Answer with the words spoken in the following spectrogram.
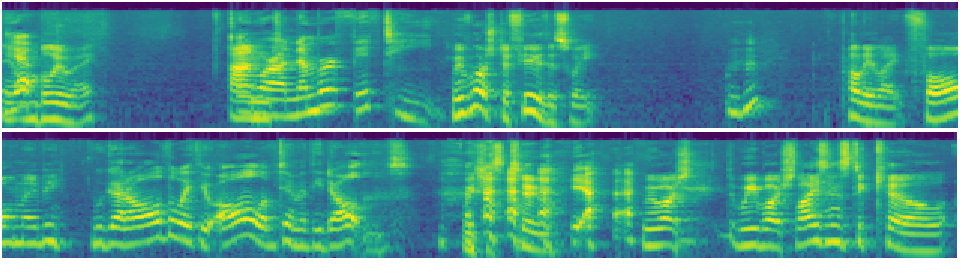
Yep. on Blu ray. And, And we're on number 15. we've watched a few this week. Mhm. Probably like four, maybe, We got all the way through all of Timothy Dalton's. which is two. Yeah. we watched we watched License to Kill,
